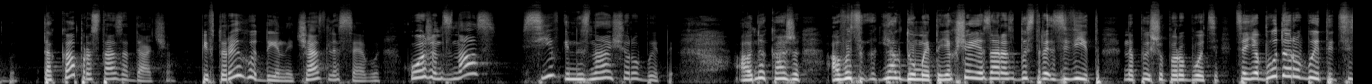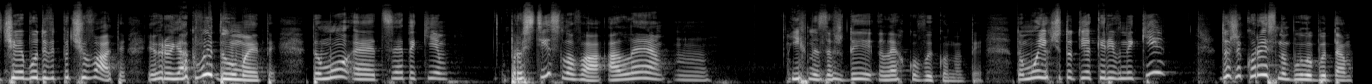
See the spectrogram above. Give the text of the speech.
би, така проста задача: півтори години час для себе. Кожен з нас сів і не знає, що робити. А вона каже: А ви як думаєте, якщо я зараз швидко звіт напишу по роботі, це я буду робити, чи я буду відпочивати? Я говорю, як ви думаєте? Тому е, це такі прості слова, але. Їх не завжди легко виконати. Тому, якщо тут є керівники, дуже корисно було б там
